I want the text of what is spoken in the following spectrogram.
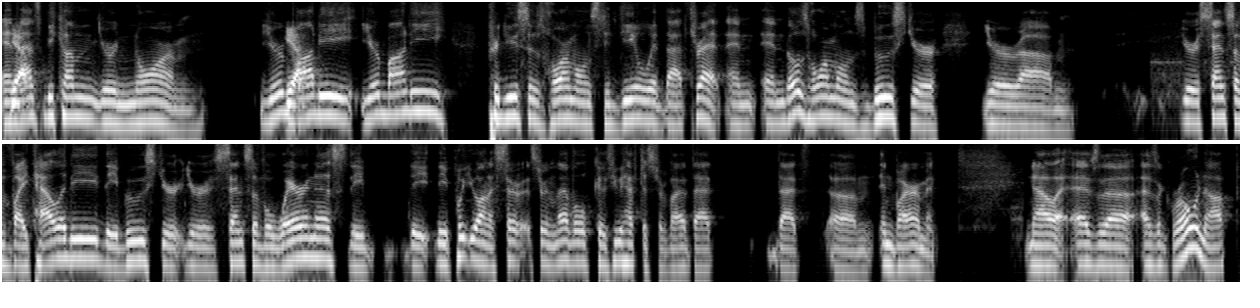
and yeah. that's become your norm your yeah. body your body produces hormones to deal with that threat and and those hormones boost your your um, your sense of vitality they boost your your sense of awareness they they they put you on a cer- certain level because you have to survive that that um, environment now as a as a grown up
